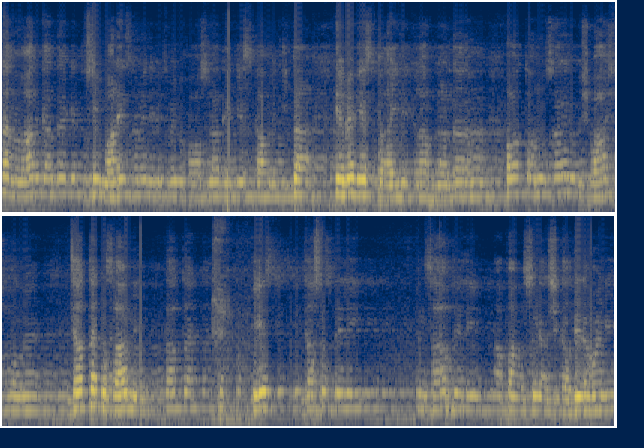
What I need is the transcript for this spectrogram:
ਧੰਨਵਾਦ ਕਰਦਾ ਕਿ ਤੁਸੀਂ ਮਾੜੇ ਸਮੇਂ ਦੇ ਵਿੱਚ ਮੈਨੂੰ ਹੌਸਲਾ ਦੇ ਕੇ ਇਸ ਕਾਬਲ ਕੀਤਾ ਕਿ ਮੈਂ ਇਸ ਬੁਰਾਈ ਦੇ ਖਿਲਾਫ ਲੜਦਾ ਰਹਾ ਔਰ ਤੁਹਾਨੂੰ ਸਾਰਿਆਂ ਨੂੰ ਵਿਸ਼ਵਾਸ ਦਿਵਾਉਣਾ ਜਦ ਤੱਕ ਕਿਸਾਨ ਨੇ, ਤਦ ਤੱਕ ਇਸ ਜਸਟਿਸ ਦੇ ਲਈ, ਇਨਸਾਫ ਦੇ ਲਈ ਆਪਾਂ ਸੰਘਰਸ਼ ਕਰਦੇ ਰਹਾਂਗੇ।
